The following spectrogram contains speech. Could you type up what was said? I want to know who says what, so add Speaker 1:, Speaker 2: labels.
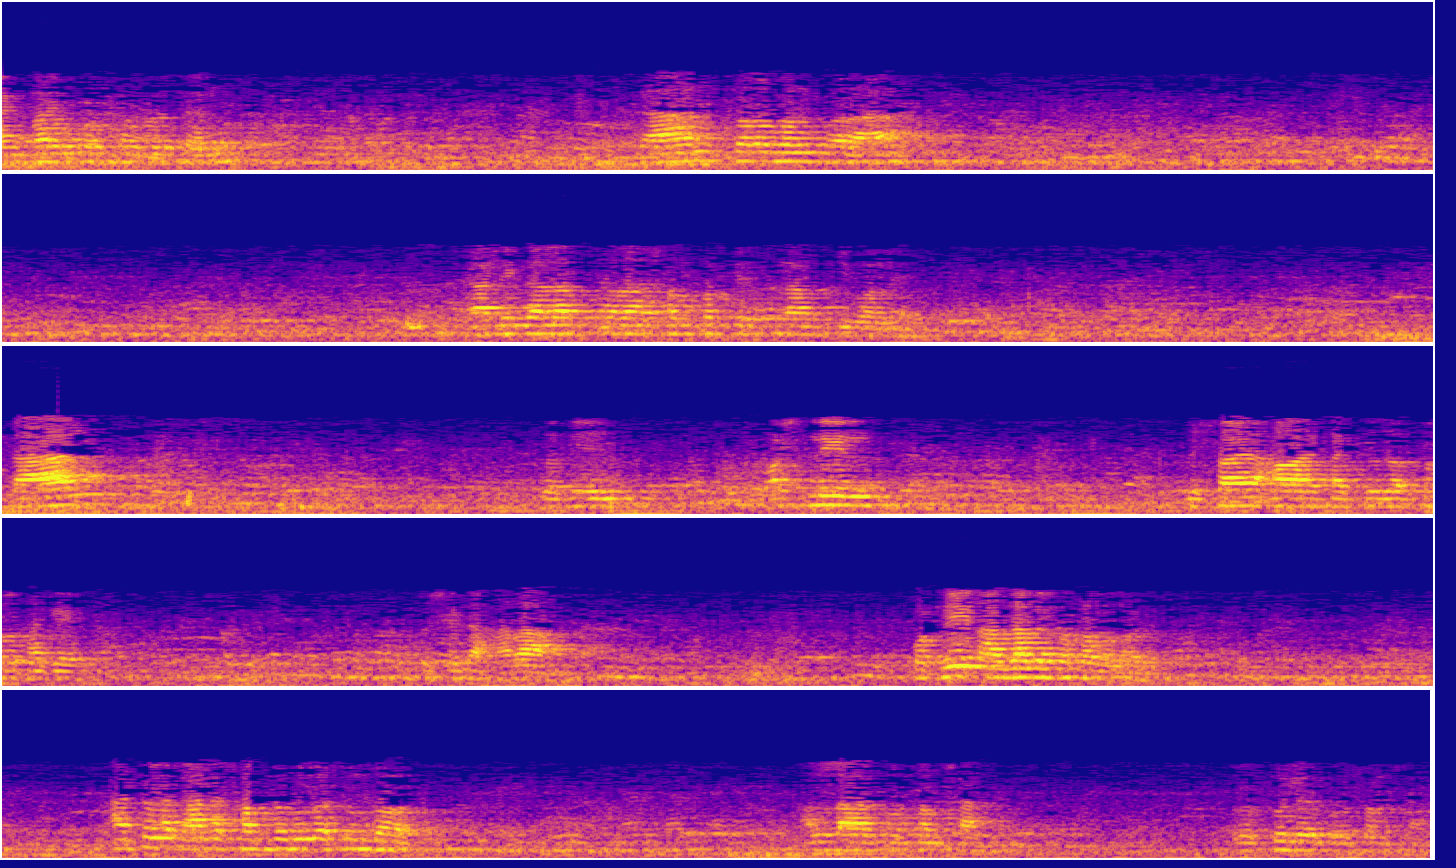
Speaker 1: এক ভাই প্রশ্ন করেছেন, গান শ্রবণ করা গালিগালাজ করা সম্পর্কে ইসলাম কি বলে? গান যদি অশ্লীল বিষয় হয় বাদ্যযন্ত্র থাকে? তো সেটা হারাম। কঠিন আজাবের কথা বলা হয়েছে। আসলে গানের শব্দগুলো সুন্দর। আল্লাহর প্রশংসা, রসুলের প্রশংসা।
